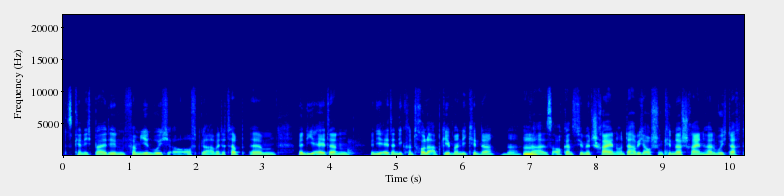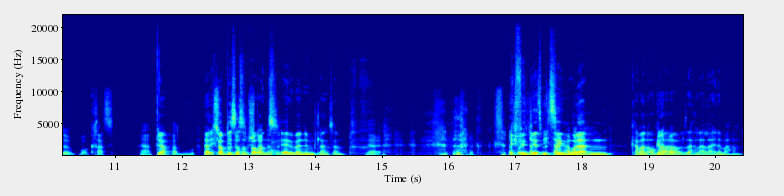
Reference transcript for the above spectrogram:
das kenne ich bei den Familien, wo ich oft gearbeitet habe. Ähm, wenn die Eltern, wenn die Eltern die Kontrolle abgeben an die Kinder, ne, Mhm. da ist auch ganz viel mit Schreien und da habe ich auch schon Kinder schreien hören, wo ich dachte, boah, krass. Ja, Ja. Wo- Ja, ich glaube, das ist es bei uns. sind. Er übernimmt langsam. Ja. Ich finde, jetzt mit zehn sagen, Monaten kann man auch Genau, mal Sachen alleine machen.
